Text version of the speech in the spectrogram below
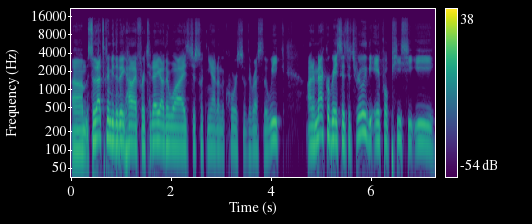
Um, so that's going to be the big highlight for today. Otherwise, just looking at on the course of the rest of the week, on a macro basis, it's really the April PCE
